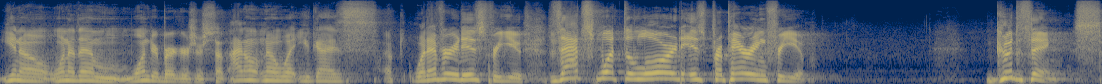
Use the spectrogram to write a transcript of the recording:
you know, one of them Wonder Burgers or something. I don't know what you guys, okay, whatever it is for you, that's what the Lord is preparing for you. Good things.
